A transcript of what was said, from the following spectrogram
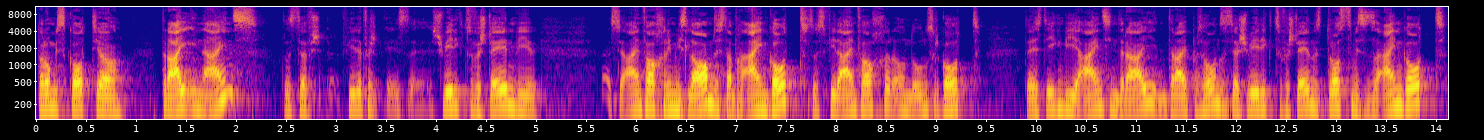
Darum ist Gott ja drei in eins. Das ist ja viele, ist schwierig zu verstehen. Wie, es ist einfacher im Islam, das ist einfach ein Gott, das ist viel einfacher. Und unser Gott, der ist irgendwie eins in drei, in drei Personen, das ist ja schwierig zu verstehen. Und trotzdem ist es ein Gott.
